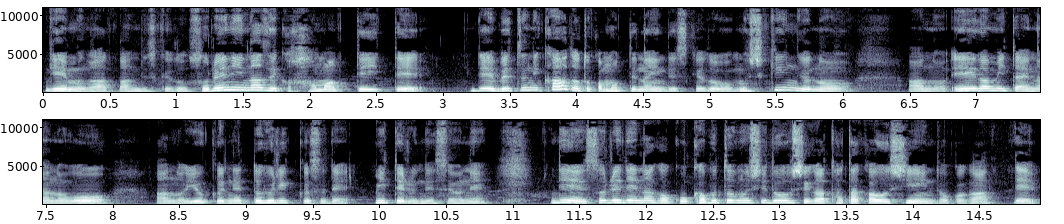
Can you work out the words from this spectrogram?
ゲームがあったんですけど、それになぜかハマっていて、で、別にカードとか持ってないんですけど、虫キングのあの映画みたいなのをあのよくネットフリックスで見てるんですよね。で、それでなんかこうカブトムシ同士が戦うシーンとかがあって、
